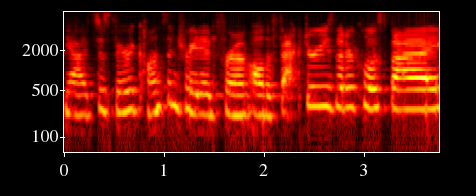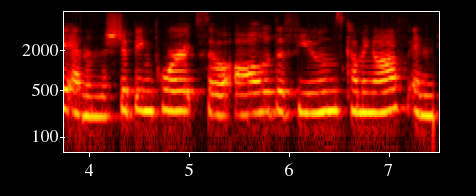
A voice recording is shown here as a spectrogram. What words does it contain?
Yeah, it's just very concentrated from all the factories that are close by and then the shipping ports. So all of the fumes coming off. And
